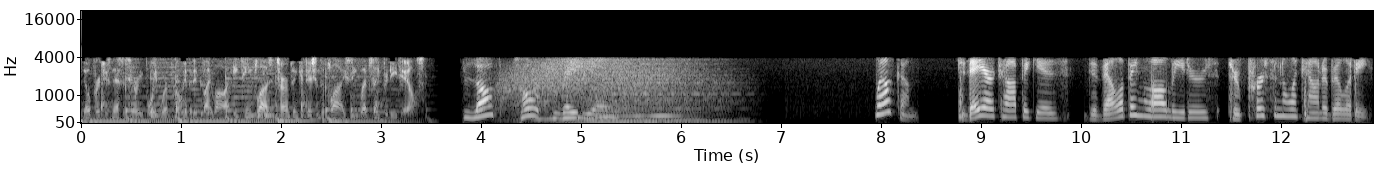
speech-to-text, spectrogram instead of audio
No purchase necessary. Void where prohibited by law. 18 plus terms and conditions apply. See website for details. Blog Talk Radio. Welcome. Today our topic is Developing Law Leaders Through Personal Accountability.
